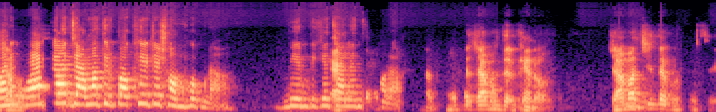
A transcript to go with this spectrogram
মানে একা জামাতের পক্ষে এটা সম্ভব না বিএনপি কে চ্যালেঞ্জ করা। জামাতের কেন? জামাত চিন্তা করতেছে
